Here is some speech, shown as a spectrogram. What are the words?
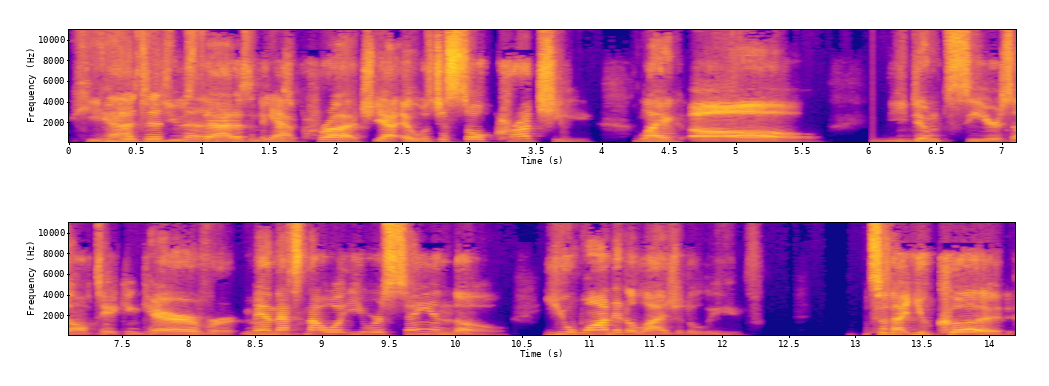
he had to use the- that as an yeah. as a crutch. Yeah, it was just so crutchy. yeah. Like, oh, you don't see yourself taking care of her. Man, that's not what you were saying though. You wanted Elijah to leave so that you could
